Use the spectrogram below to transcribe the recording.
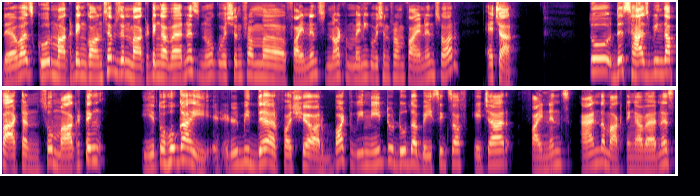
There was core marketing concepts and marketing awareness no question from uh, finance not many question from finance or hr so this has been the pattern. So marketing it will be there for sure but we need to do the basics of hr finance and the marketing awareness.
